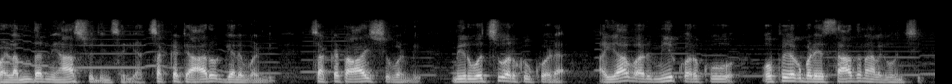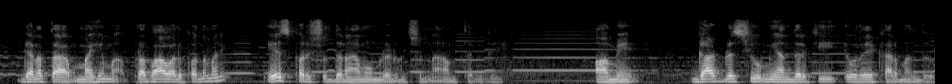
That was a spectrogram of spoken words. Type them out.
వాళ్ళందరినీ ఆస్వాదించయ్యా. చక్కటి ఆరోగ్యాలు ఇవ్వండి. చక్కటి ఆయుష్ ఇవ్వండి. మీరు వచ్చే వరకు కూడా అయ్యా వారు మీ కొరకు ఉపయోగపడే సాధనాలుగా ఉంచి ఘనత మహిమ ప్రభావాలు పొందమని ఏసు పరిశుద్ధ నామంలో అడుగుచున్నాం తండ్రి. ఆమె గాడ్ బ్లెస్ యూ మీ అందరికీ ఉదయకారమందు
